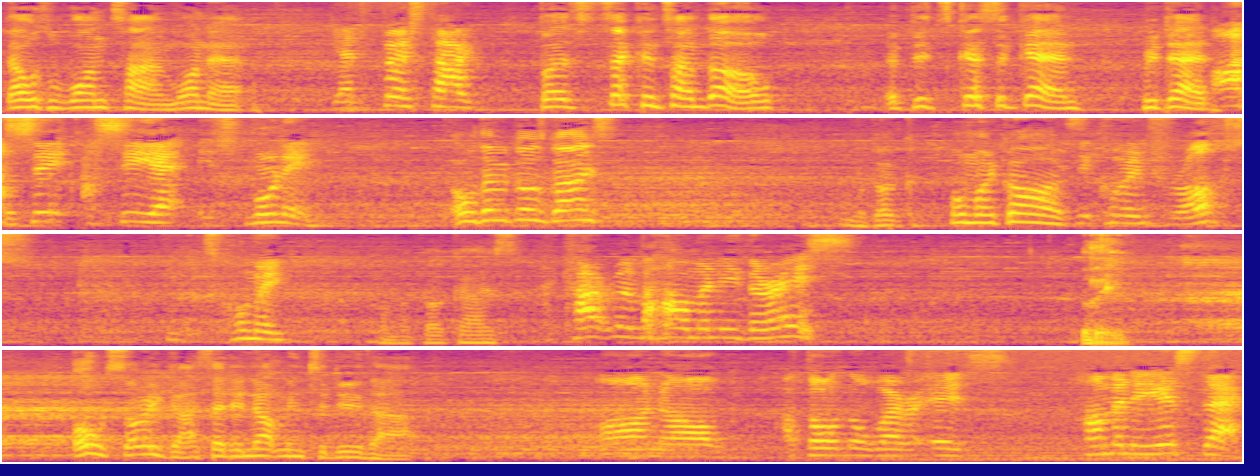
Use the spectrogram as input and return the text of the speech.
That was one time, wasn't it? Yeah, the first time. But second time though, if it's guess again, we're dead. I see, I see it. It's running. Oh, there it goes, guys. Oh my god. Oh my god. Is it coming for us? I think it's coming. Oh my god, guys. I can't remember how many there is. Oh, sorry, guys. I did not mean to do that. Oh no, I don't know where it is. How many is there?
